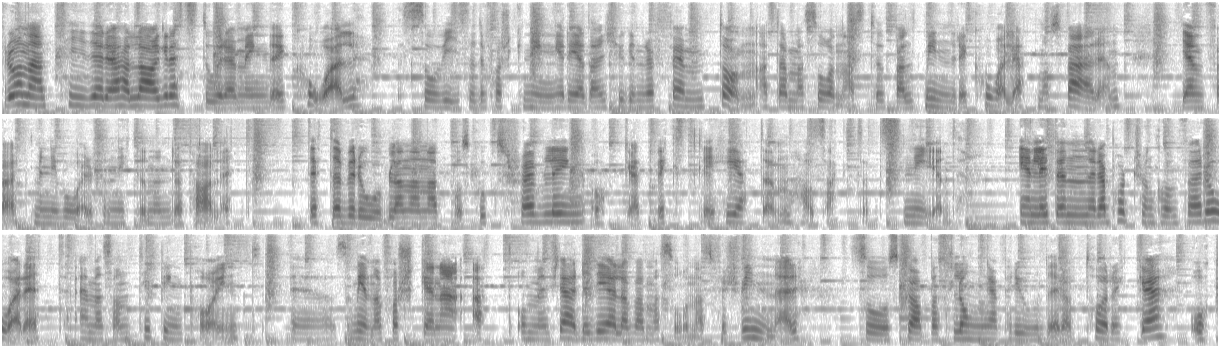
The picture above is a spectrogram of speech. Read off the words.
Från att tidigare ha lagrat stora mängder kol så visade forskning redan 2015 att Amazonas tar upp allt mindre kol i atmosfären jämfört med nivåer från 1900-talet. Detta beror bland annat på skogsskövling och att växtligheten har saktats ned. Enligt en rapport som kom förra året, Amazon Tipping Point, eh, så menar forskarna att om en fjärdedel av Amazonas försvinner så skapas långa perioder av torka och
